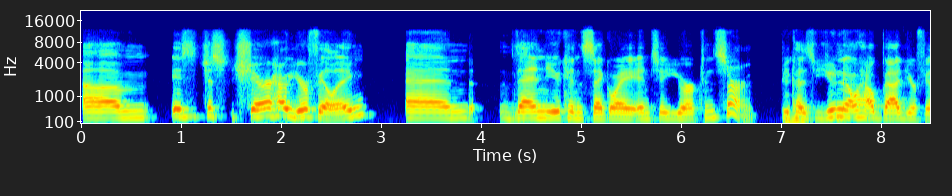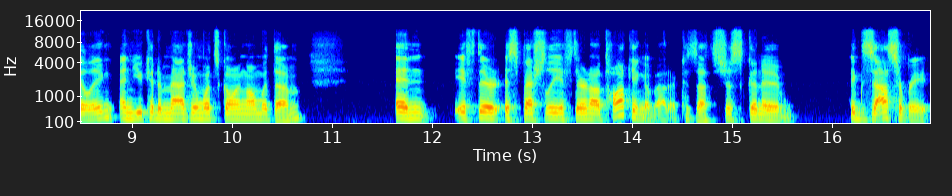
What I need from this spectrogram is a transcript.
Um, is just share how you're feeling, and then you can segue into your concern because you know how bad you're feeling, and you can imagine what's going on with them, and if they're especially if they're not talking about it because that's just going to exacerbate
